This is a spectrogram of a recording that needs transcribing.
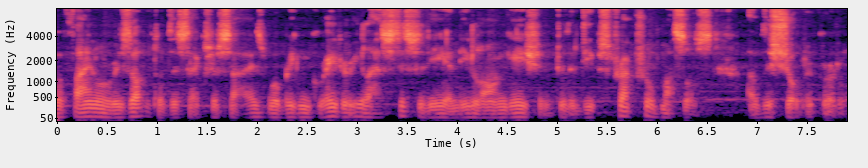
The final result of this exercise will bring greater elasticity and elongation to the deep structural muscles of the shoulder girdle.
